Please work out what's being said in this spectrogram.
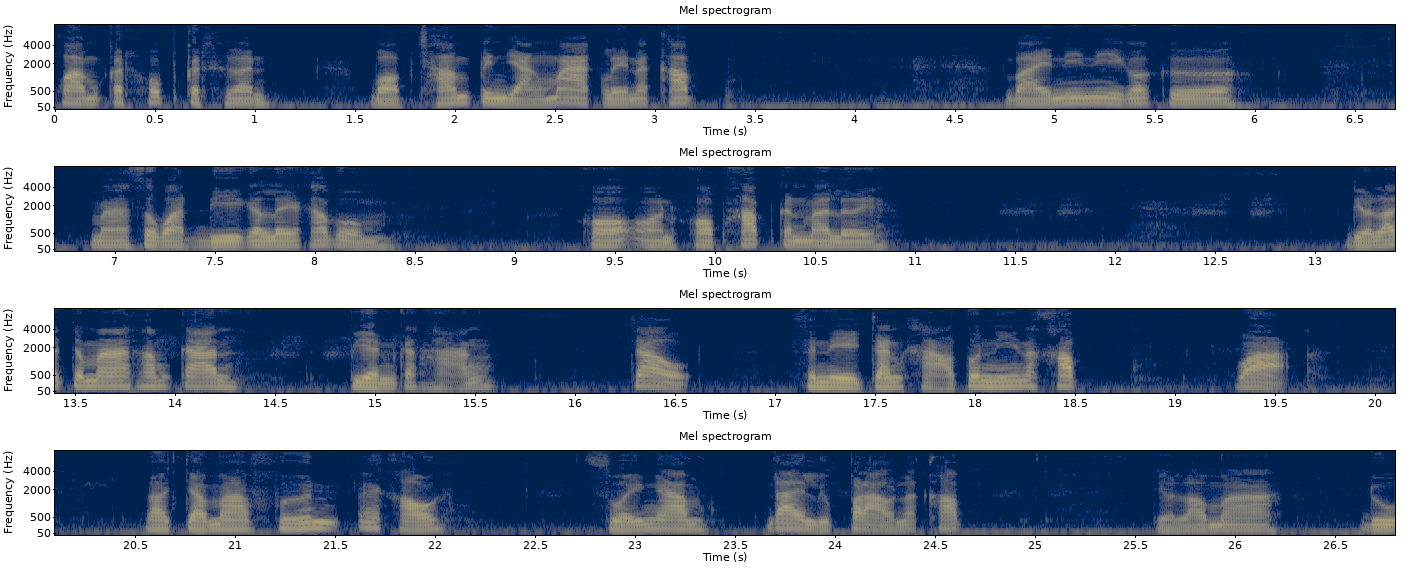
ความกระทบกระเทือน บอบช้ำเป็นอย่างมากเลยนะครับ ใบนี่นี่ก็คือ มาสวัสดีกันเลยครับผม คออ่อนคอพับกันมาเลย เดี๋ยวเราจะมาทำการเปลี่ยนกระถาง เจ้าเสน่ห์จันขาวต้นนี้นะครับ ว่าเราจะมาฟื้นให้เขาสวยงามได้หรือเปล่านะครับ เดี๋ยวเรามาดู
